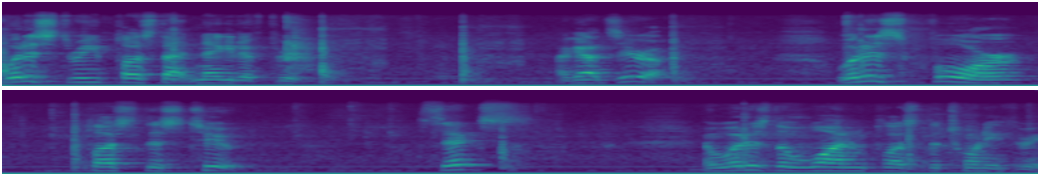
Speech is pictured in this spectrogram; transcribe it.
What is 3 plus that negative 3? I got 0. What is 4 plus this 2? 6. And what is the 1 plus the 23?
